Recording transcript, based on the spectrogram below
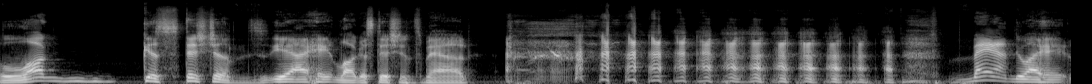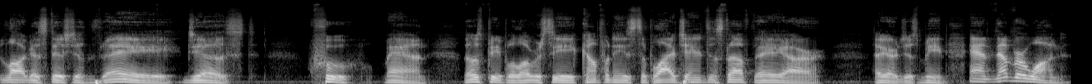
logisticians. Yeah, I hate logisticians, man. man, do I hate logisticians. They just, whew, man, those people oversee companies' supply chains and stuff. They are, they are just mean. And number one,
